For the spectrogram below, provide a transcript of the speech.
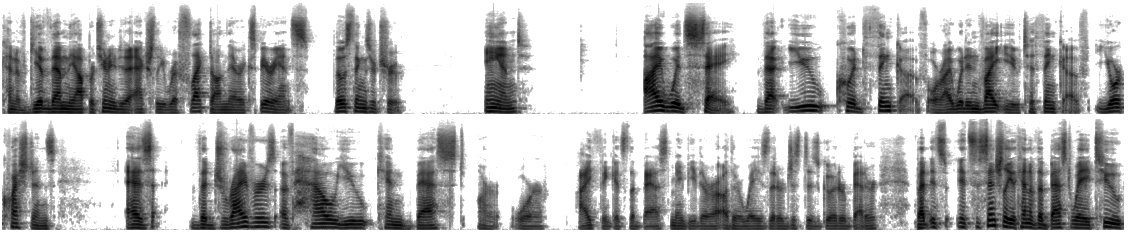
kind of give them the opportunity to actually reflect on their experience. Those things are true. And I would say that you could think of, or I would invite you to think of your questions as the drivers of how you can best, or, or I think it's the best. Maybe there are other ways that are just as good or better, but it's it's essentially kind of the best way to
